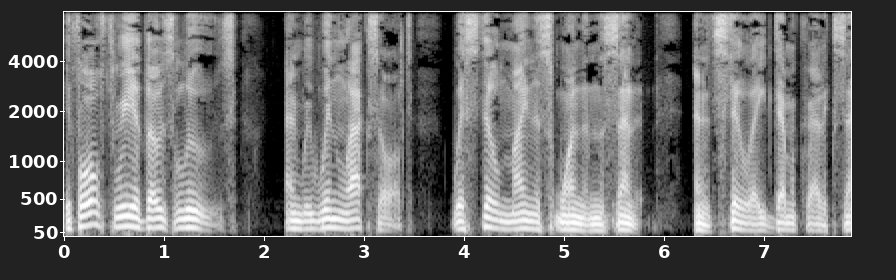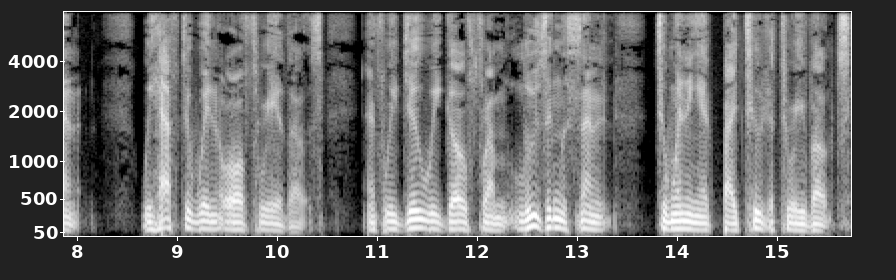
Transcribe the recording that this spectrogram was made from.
If all three of those lose and we win Laxalt, we're still minus one in the Senate, and it's still a Democratic Senate. We have to win all three of those. And if we do, we go from losing the Senate to winning it by two to three votes.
